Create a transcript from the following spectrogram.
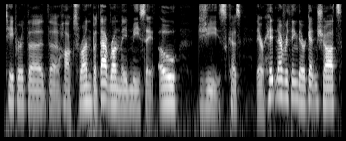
tapered the the Hawks run, but that run made me say, "Oh, geez," because They were hitting everything, they were getting shots,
